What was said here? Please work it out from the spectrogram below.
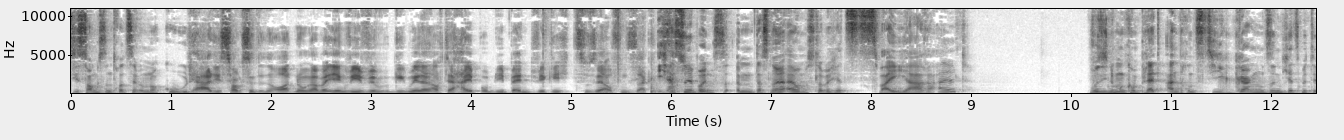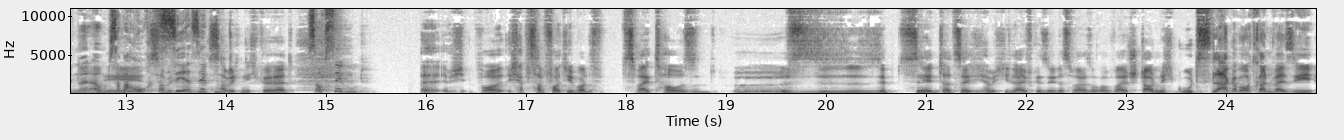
die Songs sind trotzdem immer noch gut. ja, die Songs sind in Ordnung, aber irgendwie ging mir dann auch der Hype um die Band wirklich zu sehr auf den Sack. Ich hast du übrigens, ähm, das neue Album ist, glaube ich, jetzt zwei Jahre alt. Wo sie in einen komplett anderen Stil gegangen sind jetzt mit dem neuen Album. ist aber auch sehr, ich, sehr Das habe gut. ich nicht gehört. Ist auch sehr gut. Äh, ich boah, ich habe Sum 41 2017 tatsächlich habe ich die live gesehen. Das war sogar war erstaunlich gut. Es lag aber auch dran, weil sie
